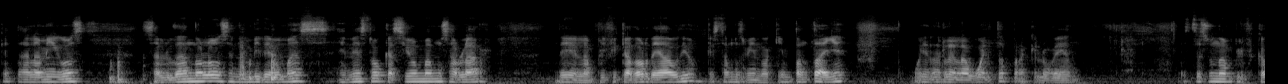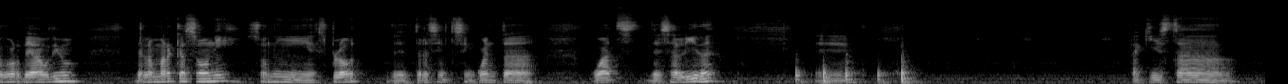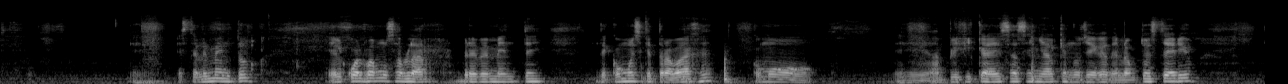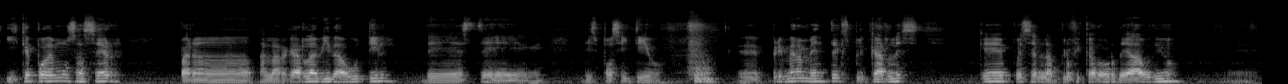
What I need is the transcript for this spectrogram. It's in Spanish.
¿Qué tal amigos? Saludándolos en un video más. En esta ocasión vamos a hablar del amplificador de audio que estamos viendo aquí en pantalla. Voy a darle la vuelta para que lo vean. Este es un amplificador de audio de la marca Sony, Sony Explode de 350 watts de salida. Eh, aquí está eh, este elemento el cual vamos a hablar brevemente de cómo es que trabaja, cómo eh, amplifica esa señal que nos llega del auto estéreo y qué podemos hacer para alargar la vida útil de este dispositivo. Eh, primeramente explicarles que pues el amplificador de audio, eh,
